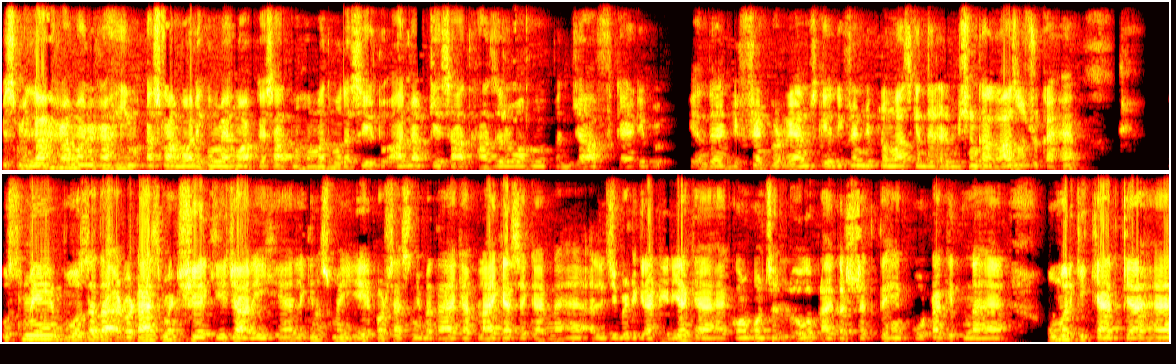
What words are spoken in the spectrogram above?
बिस्मिल्लाहिर्रहमानिर्रहीम। अस्सलाम वालेकुम मैं हूँ आपके साथ मोहम्मद मुदस्सिर। तो आज मैं आपके साथ हाजिर हुआ हूँ पंजाब फैकल्टी के अंदर डिफरेंट प्रोग्राम्स के डिफरेंट डिप्लोमास के अंदर एडमिशन का आगाज़ हो चुका है। उसमें बहुत ज़्यादा एडवर्टाइजमेंट शेयर की जा रही है, लेकिन उसमें ये प्रोसेस नहीं बताया कि अप्लाई कैसे करना है एलिजिबिलिटी क्राइटेरिया क्या है कौन कौन से लोग अप्लाई कर सकते हैं कोटा कितना है उम्र की कैद क्या है?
